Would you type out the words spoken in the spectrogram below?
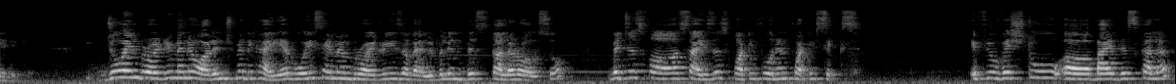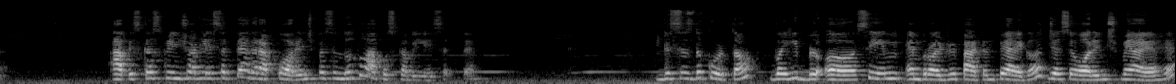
ये देखिए. जो एम्ब्रॉयडरी मैंने ऑरेंज में दिखाई है, वही same embroidery is available in this colour also which is for sizes 44 and 46 if you wish to buy this colour आप इसका स्क्रीनशॉट ले सकते हैं। अगर आपको ऑरेंज पसंद हो तो आप उसका भी ले सकते हैं। दिस इज़ द कुर्ता वही सेम एम्ब्रॉयडरी पैटर्न पे आएगा, जैसे ऑरेंज में आया है।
